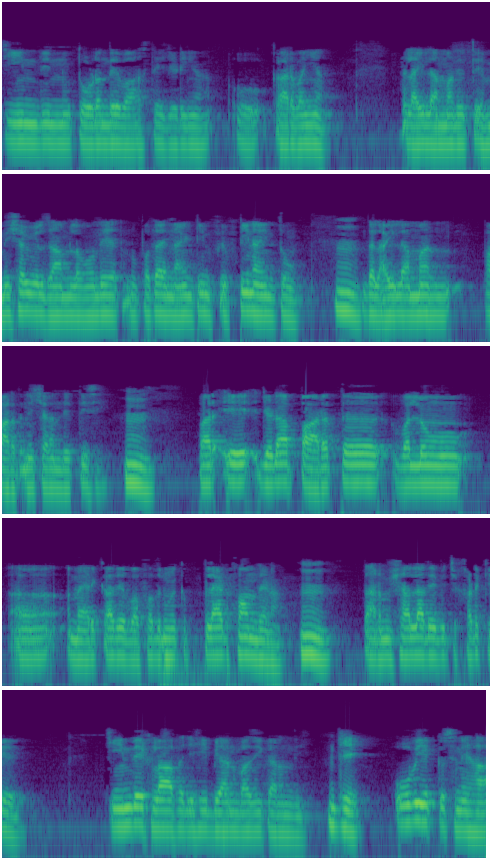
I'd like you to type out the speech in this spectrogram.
ਚੀਨ ਦੀ ਨੂੰ ਤੋੜਨ ਦੇ ਵਾਸਤੇ ਜਿਹੜੀਆਂ ਉਹ ਕਾਰਵਾਈਆਂ ਦਲਾਈ ਲਾਮਾ ਦੇ ਉੱਤੇ ਹਮੇਸ਼ਾ ਵੀ ਇਲਜ਼ਾਮ ਲਗਾਉਂਦੇ ਆ। ਤੁਹਾਨੂੰ ਪਤਾ ਹੈ 1959 ਤੋਂ ਦਲਾਈ ਲਾਮਾ ਨੂੰ ਭਾਰਤ ਨੇ ਸ਼ਰਨ ਦਿੱਤੀ ਸੀ। ਪਰ ਇਹ ਜਿਹੜਾ ਭਾਰਤ ਵੱਲੋਂ ਅਮਰੀਕਾ ਦੇ ਵਫਦ ਨੂੰ ਇੱਕ ਪਲੇਟਫਾਰਮ ਦੇਣਾ ਧਰਮਸ਼ਾਲਾ ਦੇ ਵਿੱਚ ਖੜ ਕੇ ਚੀਨ ਦੇ ਖਿਲਾਫ ਅਜਿਹੀ ਬਿਆਨਬਾਜ਼ੀ ਕਰਨ ਦੀ ਜੀ। ਉਹ ਵੀ ਇੱਕ ਸੁਨੇਹਾ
